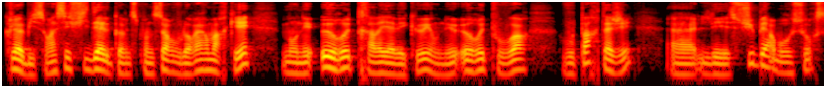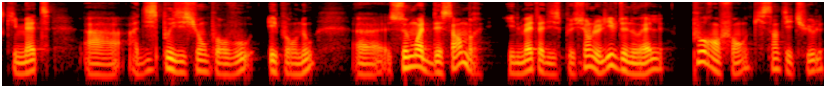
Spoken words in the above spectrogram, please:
Club. Ils sont assez fidèles comme sponsors, vous l'aurez remarqué, mais on est heureux de travailler avec eux et on est heureux de pouvoir vous partager euh, les superbes ressources qu'ils mettent à, disposition pour vous et pour nous. Euh, ce mois de décembre, ils mettent à disposition le livre de Noël pour enfants qui s'intitule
